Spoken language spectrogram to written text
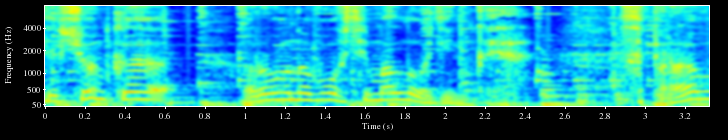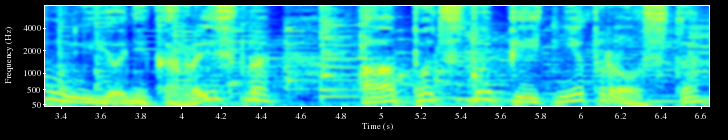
Девчонка ровно вовсе молоденькая. Справа у нее не корыстно, а подступить непросто.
